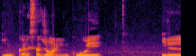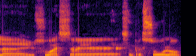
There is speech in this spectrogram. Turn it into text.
in, alle stagioni in cui il, il suo essere sempre solo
